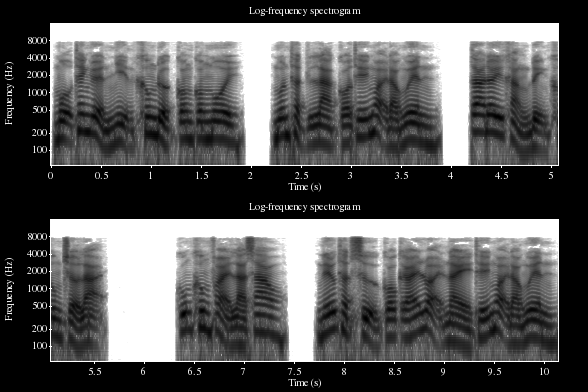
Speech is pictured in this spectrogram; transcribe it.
Mộ thanh nguyện nhịn không được con con môi, muốn thật là có thế ngoại đảo nguyên, ta đây khẳng định không trở lại. Cũng không phải là sao, nếu thật sự có cái loại này thế ngoại đào nguyên,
